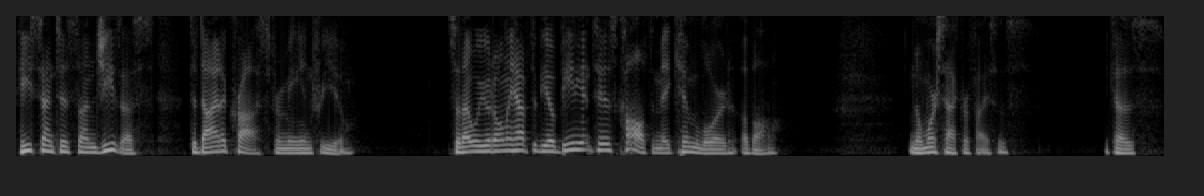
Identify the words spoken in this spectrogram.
he sent his son Jesus to die on a cross for me and for you, so that we would only have to be obedient to his call to make him Lord of all. No more sacrifices, because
